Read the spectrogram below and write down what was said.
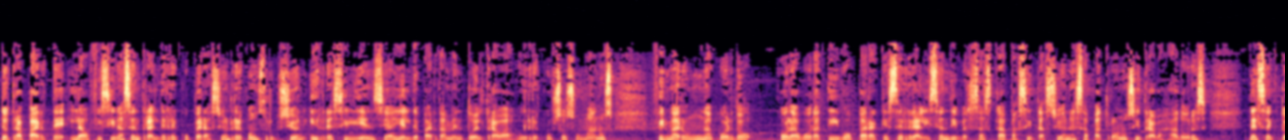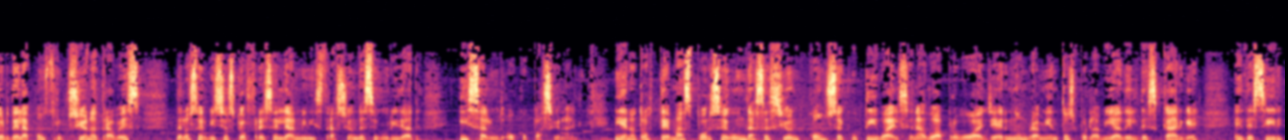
De otra parte, la Oficina Central de Recuperación, Reconstrucción y Resiliencia y el Departamento del Trabajo y Recursos Humanos firmaron un acuerdo colaborativo para que se realicen diversas capacitaciones a patronos y trabajadores del sector de la construcción a través de los servicios que ofrecen la Administración de Seguridad y Salud Ocupacional. Y en otros temas, por segunda sesión consecutiva, el Senado aprobó ayer nombramientos por la vía del descargue, es decir,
